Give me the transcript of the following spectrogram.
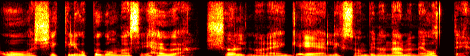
og skikkelig oppegående i hodet, sjøl når jeg er liksom begynner å nærme meg 80.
